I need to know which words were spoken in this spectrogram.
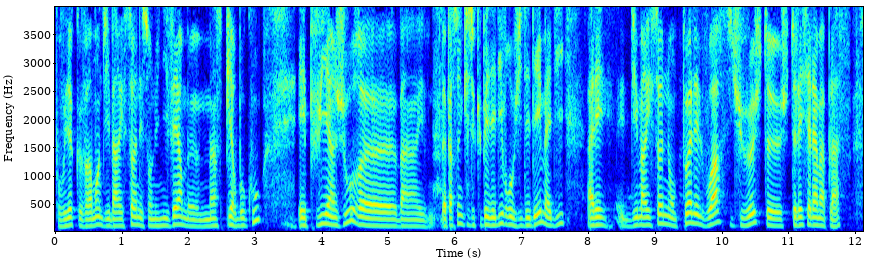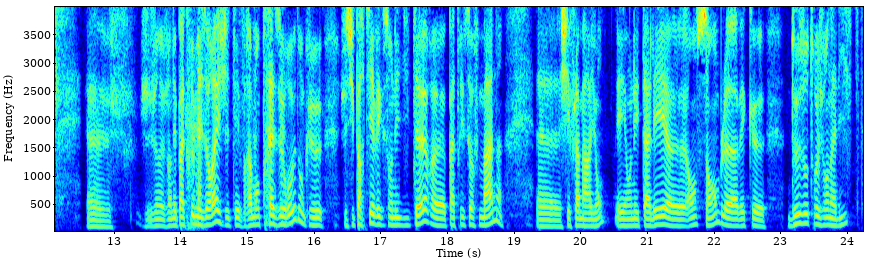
Pour vous dire que vraiment Jim Harrison et son univers m'inspirent beaucoup. Et puis un jour, euh, ben, la personne qui s'occupait des livres au JDD m'a dit Allez, Jim Harrison, on peut aller le voir si tu veux, je te laisse aller à ma place. Euh, je- J'en ai pas cru mes oreilles, j'étais vraiment très heureux. Donc euh, je suis parti avec son éditeur, euh, Patrice Hoffman, euh, chez Flammarion. Et on est allé euh, ensemble avec deux autres journalistes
